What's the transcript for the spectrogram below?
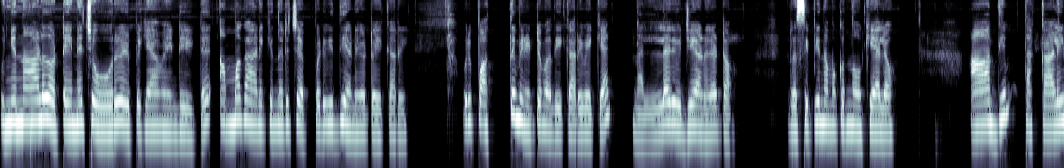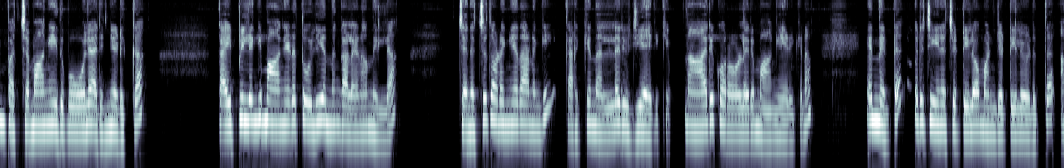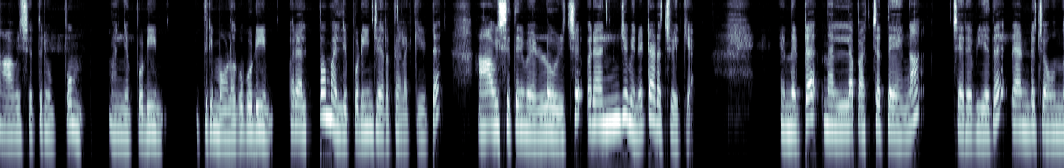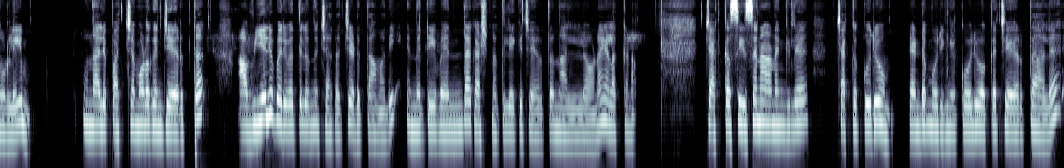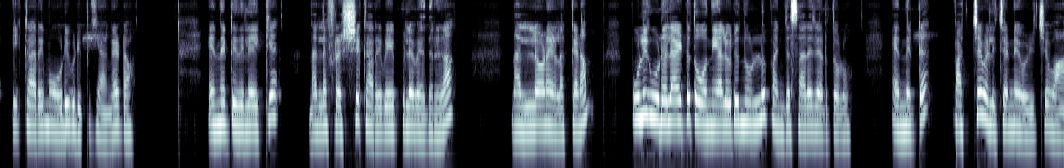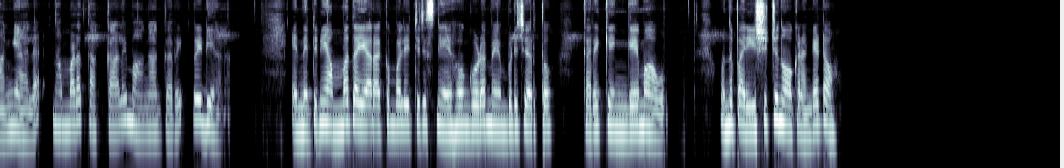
കുഞ്ഞുനാൾ തൊട്ട് എന്നെ ചോറ് കഴിപ്പിക്കാൻ വേണ്ടിയിട്ട് അമ്മ കാണിക്കുന്ന ഒരു ചെപ്പടി വിദ്യയാണ് കേട്ടോ ഈ കറി. ഒരു പത്ത് മിനിറ്റ് മതി ഈ കറി വെക്കാൻ. നല്ല രുചിയാണ് കേട്ടോ. റെസിപ്പി നമുക്കൊന്ന് നോക്കിയാലോ? ആദ്യം തക്കാളിയും പച്ചമാങ്ങയും ഇതുപോലെ അരിഞ്ഞെടുക്കുക. കയ്പില്ലെങ്കിൽ മാങ്ങയുടെ തൊലിയൊന്നും കളയണമെന്നില്ല. ചെനച്ച് തുടങ്ങിയതാണെങ്കിൽ കറിക്ക് നല്ല രുചിയായിരിക്കും. നാര് കുറവുള്ളൊരു മാങ്ങയായിരിക്കണം. എന്നിട്ട് ഒരു ചീനച്ചട്ടിയിലോ മൺചട്ടിയിലോ എടുത്ത് ആവശ്യത്തിന് ഉപ്പും മഞ്ഞൾപ്പൊടിയും ഇത്തിരി മുളക് പൊടിയും ഒരല്പം മല്ലിപ്പൊടിയും ചേർത്ത് ഇളക്കിയിട്ട് ആവശ്യത്തിന് വെള്ളം ഒഴിച്ച് ഒരു അഞ്ച് മിനിറ്റ് അടച്ചു വയ്ക്കുക എന്നിട്ട് നല്ല പച്ച തേങ്ങ ചിരവിയത് രണ്ട് ചുവന്നുള്ളിയും മൂന്നാൽ പച്ചമുളകും ചേർത്ത് അവിയൽ പരുവത്തിലൊന്ന് ചതച്ചെടുത്താൽ മതി. എന്നിട്ട് ഈ വെന്ത കഷ്ണത്തിലേക്ക് ചേർത്ത് നല്ലോണം ഇളക്കണം. ചക്ക സീസൺ ആണെങ്കിൽ ചക്കക്കുരുവും രണ്ട് മുരിങ്ങക്കോലും ഒക്കെ ചേർത്താൽ ഈ കറി മോടി പിടിപ്പിക്കാം കേട്ടോ. എന്നിട്ട് ഇതിലേക്ക് നല്ല ഫ്രഷ് കറിവേപ്പില വെതറുക. നല്ലോണം ഇളക്കണം. പുളി കൂടുതലായിട്ട് തോന്നിയാൽ ഒരു നുള്ളു പഞ്ചസാര ചേർത്തോളൂ. എന്നിട്ട് പച്ച വെളിച്ചെണ്ണ ഒഴിച്ച് വാങ്ങിയാൽ നമ്മുടെ തക്കാളി മാങ്ങാക്കറി റെഡിയാണ്. എന്നിട്ട് ഇനി അമ്മ പോലെ ഇച്ചിരി സ്നേഹവും കൂടെ മേമ്പിടി ചേർത്തോ. കറി കെങ്കേമാവും ഒന്ന് പരീക്ഷിച്ചു നോക്കണം കേട്ടോ.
